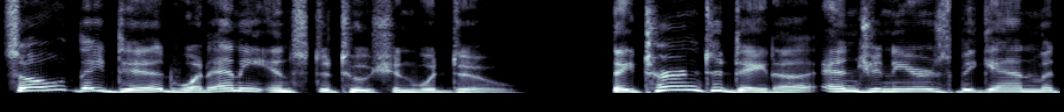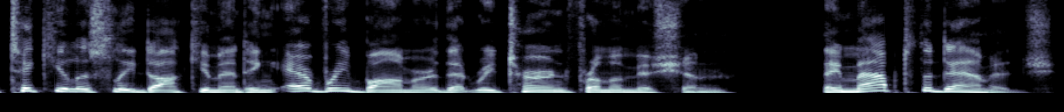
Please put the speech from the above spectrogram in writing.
So they did what any institution would do. They turned to data, engineers began meticulously documenting every bomber that returned from a mission. They mapped the damage,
